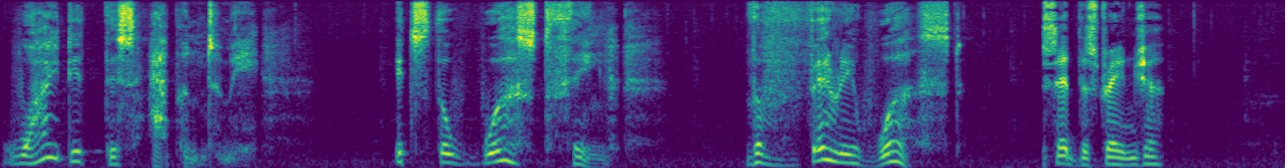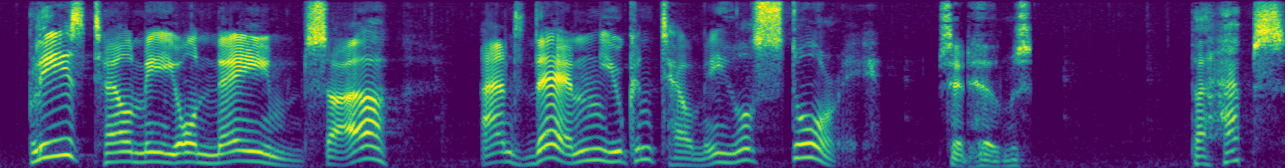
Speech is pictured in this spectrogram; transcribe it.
Why did this happen to me? It's the worst thing. The very worst. said the stranger. Please tell me your name, sir, and then you can tell me your story. said Holmes. Perhaps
